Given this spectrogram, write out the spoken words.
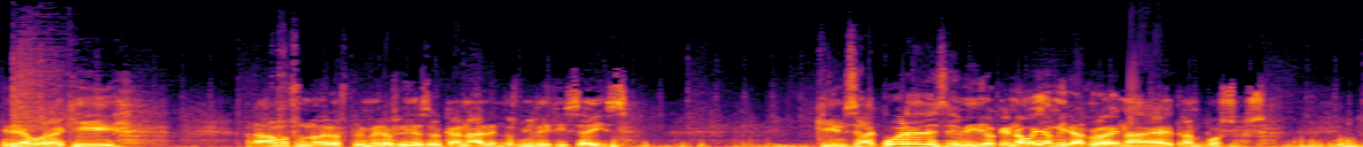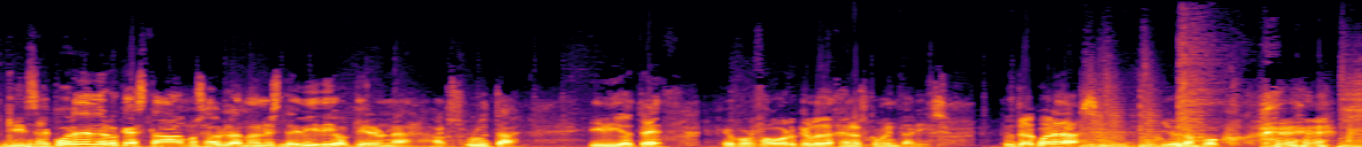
Mira, por aquí grabamos uno de los primeros vídeos del canal en 2016. Quien se acuerde de ese vídeo, que no vaya a mirarlo, ¿eh? nada de tramposos. Quien se acuerde de lo que estábamos hablando en este vídeo, que era una absoluta idiotez, que por favor que lo deje en los comentarios. ¿Tú te acuerdas? Yo tampoco.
